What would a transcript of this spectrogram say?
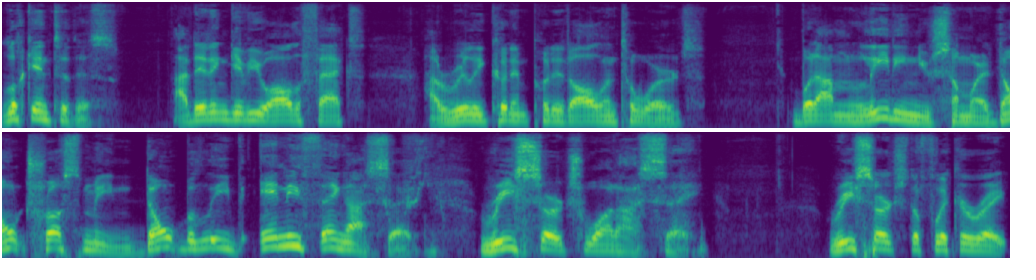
Look into this. I didn't give you all the facts. I really couldn't put it all into words. But I'm leading you somewhere. Don't trust me. Don't believe anything I say. Research what I say. Research the flicker rate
